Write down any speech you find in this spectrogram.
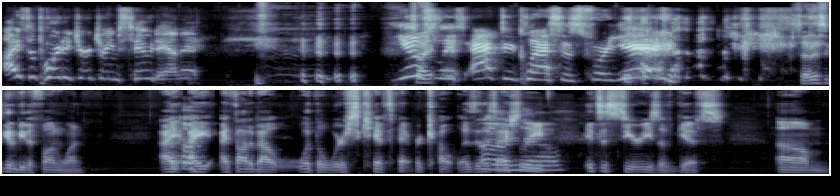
I supported your dreams too, damn it. Useless acting classes for years. So this is gonna be the fun one. I, I I thought about what the worst gift I ever got was, and it's Oh, actually no. it's a series of gifts. Um,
